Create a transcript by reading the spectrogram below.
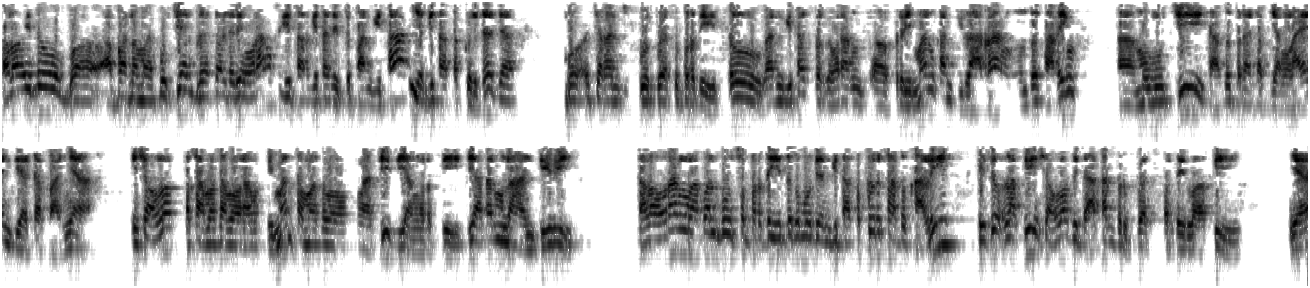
Kalau itu eh, apa namanya pujian berasal dari orang sekitar kita di depan kita, ya kita tegur saja. Jangan berbuat seperti itu kan kita sebagai orang uh, beriman kan dilarang untuk saling uh, memuji satu terhadap yang lain di hadapannya. Insya Allah sama-sama orang beriman, sama-sama ngaji dia ngerti, dia akan menahan diri. Kalau orang melakukan seperti itu kemudian kita tegur satu kali, besok lagi insya Allah tidak akan berbuat seperti itu lagi. Ya,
